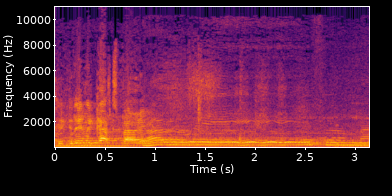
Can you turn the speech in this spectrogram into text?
Kick it in the guts, Barry. far away from my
